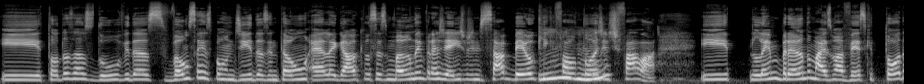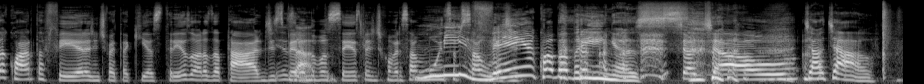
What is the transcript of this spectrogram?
E todas as dúvidas vão ser respondidas. Então, é legal que vocês mandem pra gente, pra gente saber o que, que faltou Uhum. a gente falar. E lembrando mais uma vez que toda quarta-feira a gente vai estar aqui às três horas da tarde, esperando Exato. vocês pra gente conversar muito sobre Me saúde. venha com abobrinhas. Tchau, tchau. tchau, tchau.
